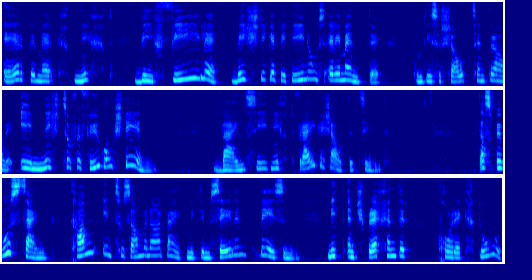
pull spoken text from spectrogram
er bemerkt nicht, wie viele wichtige Bedienungselemente von dieser Schaltzentrale ihm nicht zur Verfügung stehen weil sie nicht freigeschaltet sind. Das Bewusstsein kann in Zusammenarbeit mit dem Seelenwesen mit entsprechender Korrektur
